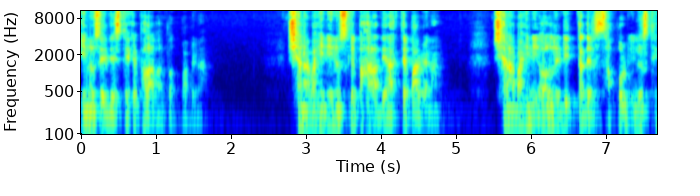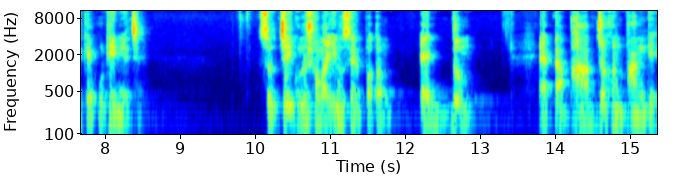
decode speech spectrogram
ইনুস এই দেশ থেকে ফালাবার পথ পাবে না। সেনাবাহিনী ইনুসকে পাহারা দিয়ে রাখতে পারবে না। সেনাবাহিনী অলরেডি তাদের সাপোর্ট ইনুস থেকে উঠিয়ে নিয়েছে। সো যে কোনো সময় ইনুসের পতন একদম একটা ভাত যখন ভাঙ্গে,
